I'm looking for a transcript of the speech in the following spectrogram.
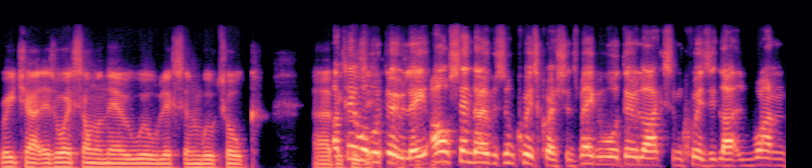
Reach out. There's always someone there who will listen, will talk. Uh, I'll tell you what we'll do, Lee. I'll send over some quiz questions. Maybe we'll do like some quizzes, like one,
